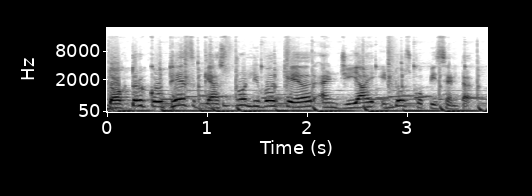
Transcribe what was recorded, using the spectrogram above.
Doctor Kothe's gastro liver care and G I endoscopy centre.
